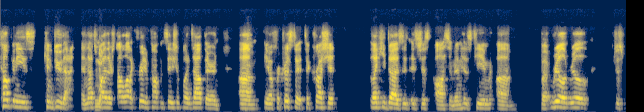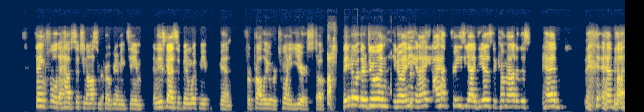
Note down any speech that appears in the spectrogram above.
companies can do that. And that's No. why there's not a lot of creative compensation plans out there. And, um, you know, for Chris to, to crush it like he does, it, it's just awesome. And his team, um, but real, real, just thankful to have such an awesome programming team. And these guys have been with me, man, for probably over 20 years. So they know what they're doing, you know, any, and I, I have crazy ideas that come out of this head and, uh,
